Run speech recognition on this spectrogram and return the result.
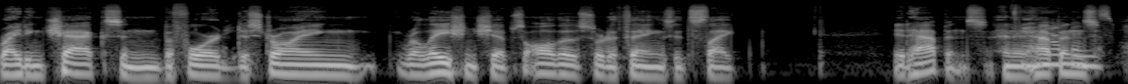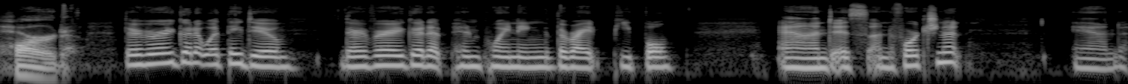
writing checks and before destroying relationships, all those sort of things. It's like it happens, and it, It happens, happens. hard. they're very good at what they do they're very good at pinpointing the right people and it's unfortunate and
